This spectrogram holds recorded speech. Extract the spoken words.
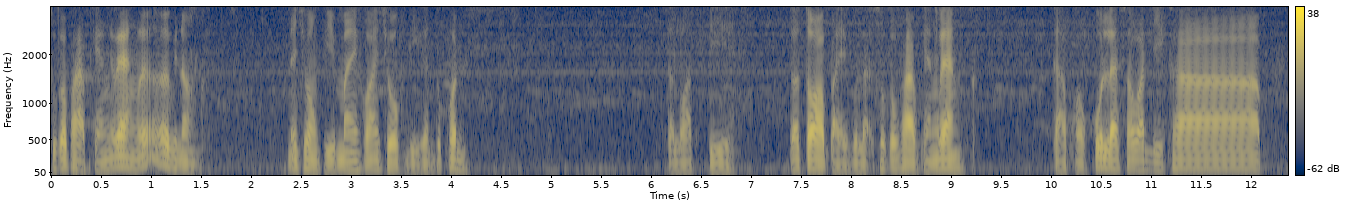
สุขภาพแข็งแรงเด้อพี่น้อง ในช่วงปีใหม่ขอให้โชคดีกันทุกคน ตลอดปีต่อๆไปบุละสุขภาพแข็งแรงกราบขอบคุณและสวัสดีครับ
